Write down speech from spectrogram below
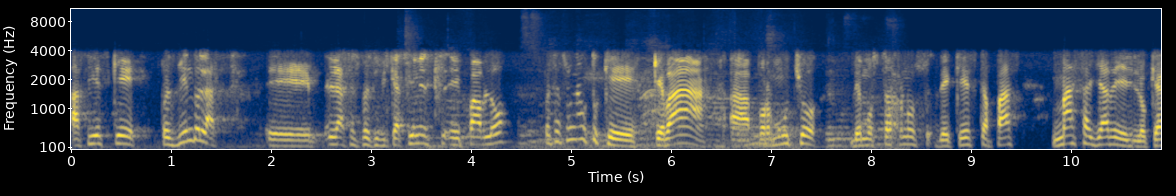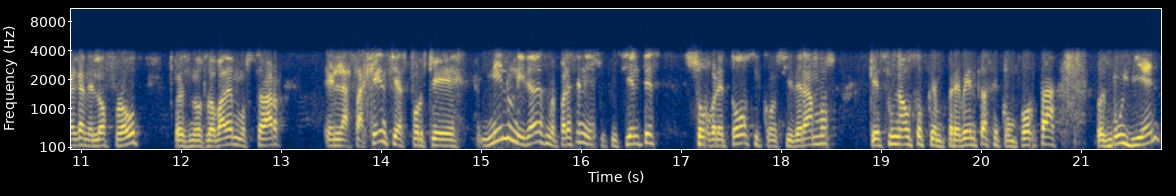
Así es que, pues viendo las, eh, las especificaciones, eh, Pablo, pues es un auto que, que va a, por mucho demostrarnos de que es capaz, más allá de lo que haga en el off-road, pues nos lo va a demostrar en las agencias, porque mil unidades me parecen insuficientes, sobre todo si consideramos que es un auto que en preventa se comporta pues muy bien,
